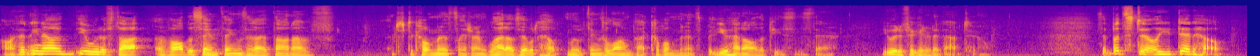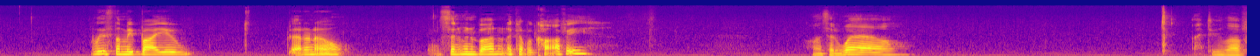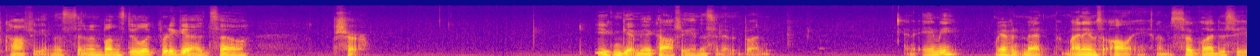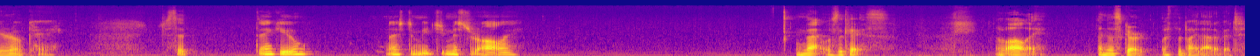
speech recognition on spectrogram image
Oh, I said, you know, you would have thought of all the same things that I thought of just a couple minutes later. I'm glad I was able to help move things along by a couple minutes, but you had all the pieces there. You would have figured it out too. I said, but still, you did help. At least let me buy you, I don't know, cinnamon bun and a cup of coffee. I said, well, I do love coffee, and the cinnamon buns do look pretty good, so sure. You can get me a coffee and a cinnamon bun. And Amy, we haven't met, but my name's Ollie, and I'm so glad to see you're okay. She said, Thank you. Nice to meet you, Mr. Ollie. And that was the case of Ollie and the skirt with the bite out of it.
